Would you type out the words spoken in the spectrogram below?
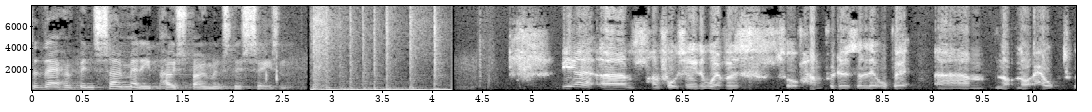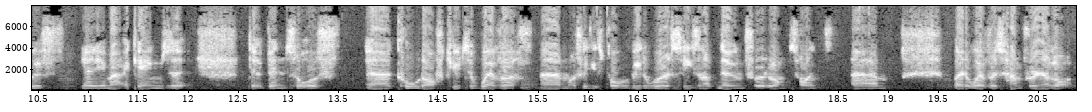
that there have been so many postponements this season. Yeah, um, unfortunately, the weather's sort of hampered us a little bit. Um, not not helped with you know, the amount of games that that have been sort of uh, called off due to weather. Um, I think it's probably the worst season I've known for a long time, um, where the weather's hampering a lot,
